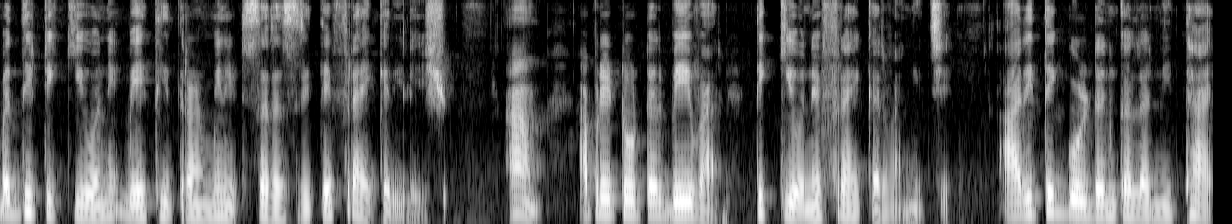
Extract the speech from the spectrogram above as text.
બધી ટિક્કીઓને બેથી ત્રણ મિનિટ સરસ રીતે ફ્રાય કરી લઈશું. આમ, આપણે ટોટલ બે વાર ટિક્કીઓને ફ્રાય કરવાની છે. આ રીતે ગોલ્ડન કલરની થાય.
